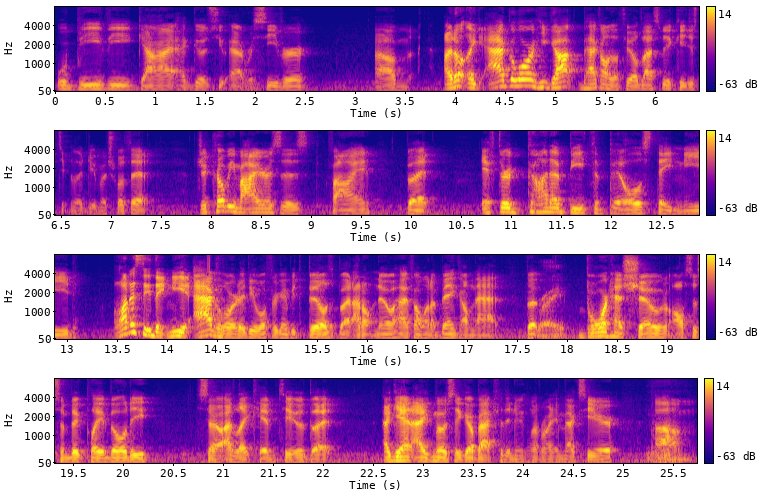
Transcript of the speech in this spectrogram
will be the guy I go to at receiver. Um, I don't like Agholor. He got back on the field last week. He just didn't really do much with it. Jakobi Meyers is fine, but if they're gonna beat the Bills, they need honestly they need Agholor to do well if they're gonna beat the Bills. But I don't know if I want to bank on that. But Right. Bourne has shown also some big playability, so I like him too. But again, I mostly go back to the New England running backs here. Um,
